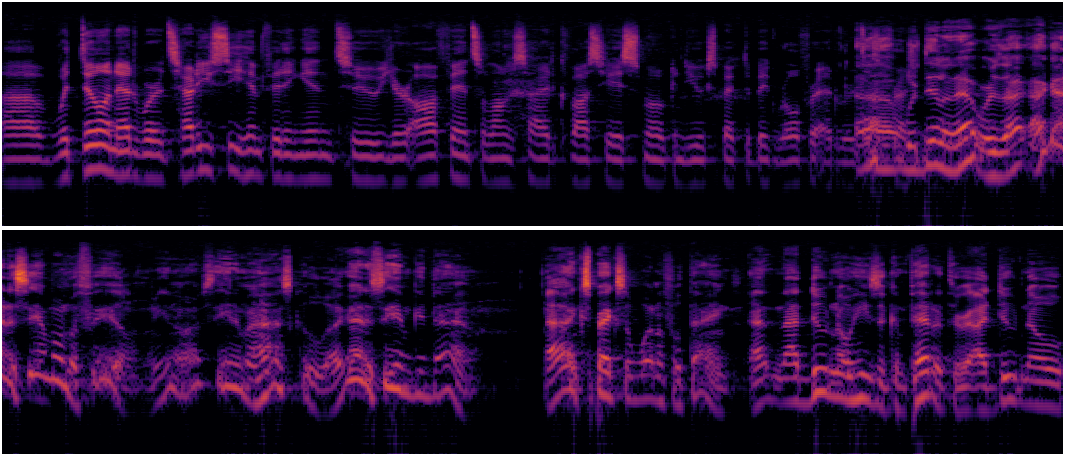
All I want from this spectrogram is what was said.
Uh, With Dylan Edwards, how do you see him fitting into your offense alongside Kavosiey Smoke, and do you expect a big role for Edwards Uh, with? Dylan Edwards, I, I got to see him on the field. You know, I've seen him in high school. I got to see him get down. I expect some wonderful things. And I do know he's a competitor. I do know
